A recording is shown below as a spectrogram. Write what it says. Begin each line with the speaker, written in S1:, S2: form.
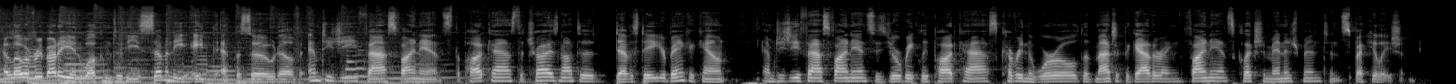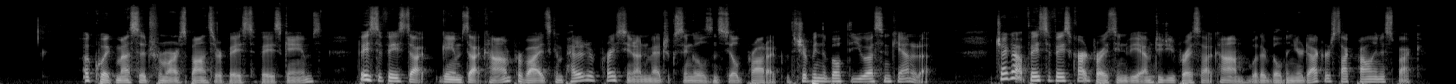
S1: Hello, everybody, and welcome to the 78th episode of MTG Fast Finance, the podcast that tries not to devastate your bank account. MTG Fast Finance is your weekly podcast covering the world of Magic the Gathering, finance, collection management, and speculation.
S2: A quick message from our sponsor, Face to Face Games. Face to Face Games.com provides competitive pricing on Magic singles and sealed product with shipping to both the US and Canada. Check out face to face card pricing via MTGPrice.com, whether building your deck or stockpiling a spec.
